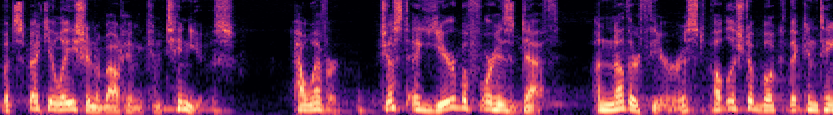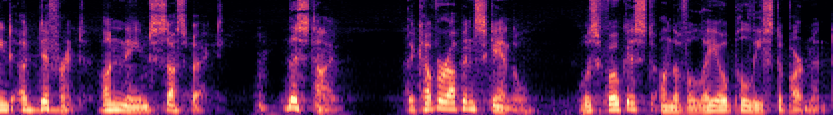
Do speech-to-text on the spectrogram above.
but speculation about him continues. However, just a year before his death, another theorist published a book that contained a different, unnamed suspect. This time, the cover up and scandal was focused on the Vallejo Police Department.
